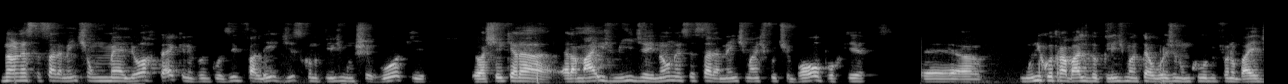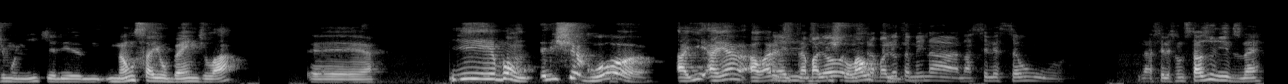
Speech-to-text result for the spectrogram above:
não necessariamente é um melhor técnico, inclusive falei disso quando o Klinsmann chegou, que eu achei que era, era mais mídia e não necessariamente mais futebol, porque é, o único trabalho do Klinsmann até hoje num clube foi no Bayern de Munique, ele não saiu bem de lá. É, e, bom, ele chegou. Aí, aí é a hora é, de, trabalhou, de ele trabalhou também na, na seleção na seleção dos Estados Unidos, né?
